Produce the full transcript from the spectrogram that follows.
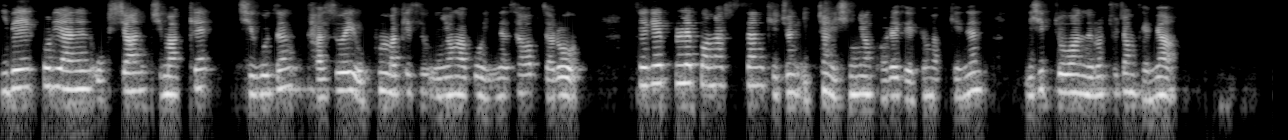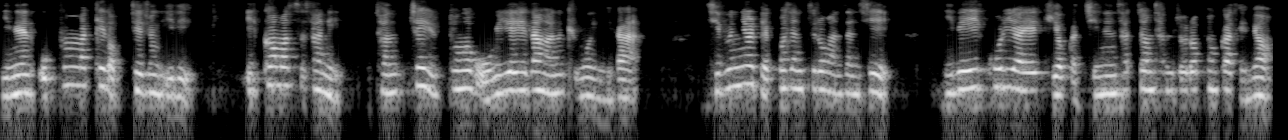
이베이 코리아는 옥션, G마켓, 지구 등 다수의 오픈마켓을 운영하고 있는 사업자로 세계 플랫폼 합산 기준 2020년 거래 대금 합계는 20조 원으로 추정되며 이는 오픈마켓 업체 중 1위, 이커머스 3위, 전체 유통업 5위에 해당하는 규모입니다. 지분율 100%로 환산 시 이베이 코리아의 기업 가치는 4.3조로 평가되며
